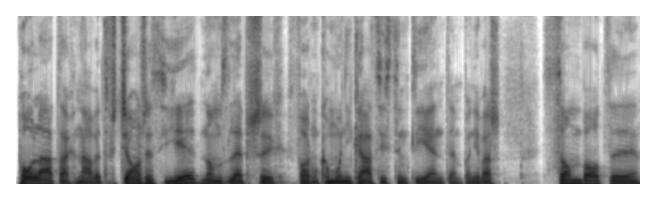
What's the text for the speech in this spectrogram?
po latach nawet wciąż jest jedną z lepszych form komunikacji z tym klientem, ponieważ są boty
